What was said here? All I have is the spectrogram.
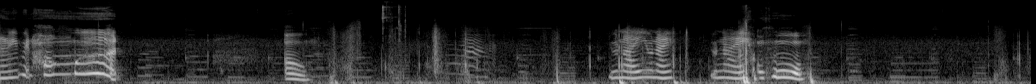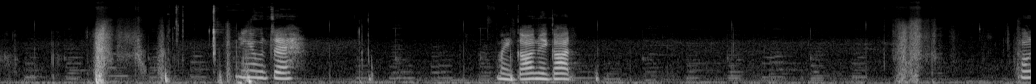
ทางนี้เป็นห้องมืด โอ้ อยู่ไหนอยู่ไหน อยู่ไหน โอ้โห นี่ไงกุญแจไม่กอดไม่กอดห้อง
